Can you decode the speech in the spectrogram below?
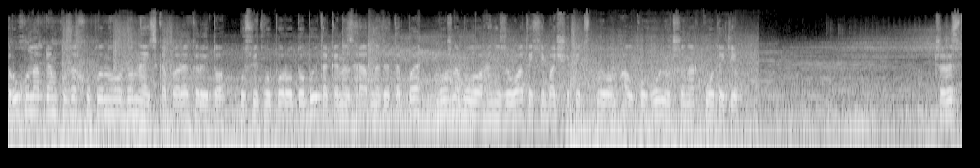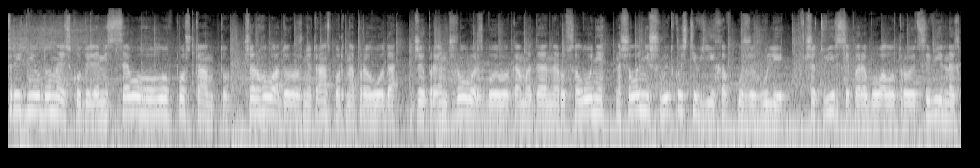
Рух у напрямку захопленого Донецька перекрито. У світлу пору доби таке незграбне ДТП можна було організувати хіба що під впливом алкоголю чи наркотиків. Через три дні у Донецьку біля місцевого головпоштамту чергова дорожньо-транспортна пригода. Джип Range Rover з бойовиками ДНР у салоні на шаленій швидкості в'їхав у Жигулі. В четвірці перебувало троє цивільних.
